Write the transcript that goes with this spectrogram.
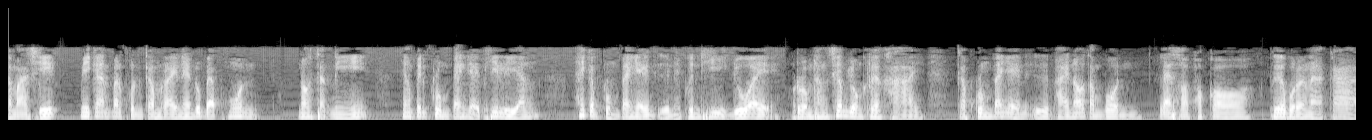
สมาชิก มีการปันผลกำไรในรูปแบบหุ้น นอกจากนี้ยังเป็นกลุ่มแปลงใหญ่พี่เลี้ยง ให้กับกลุ่มแปลงใหญ่อื่นๆ ในพื้นที่อีกด้วย รวมทั้งเชื่อมโยงเครือข่าย กับกลุ่มแปลงใหญ่อื่นๆ ภายนอกตำบล และสพก เพื่อบูรณาการ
